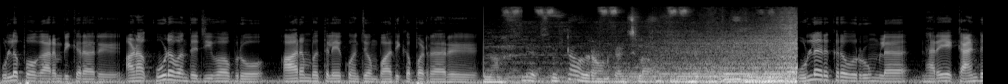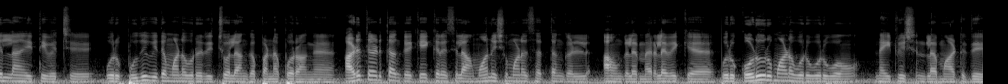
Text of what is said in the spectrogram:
உள்ள போக ஆரம்பிக்கிறாரு. ஆனா கூட வந்த ஜீவா ப்ரோ ஆரம்பத்திலே கொஞ்சம் பாதிக்கப்படுறாரு. உள்ளே உள்ள இருக்கிற ஒரு ரூம்ல நிறைய கேண்டில்லாம் ஏற்றி வச்சு ஒரு புது விதமான ஒரு ரிச்சுவல் அங்க பண்ண போறாங்க. அடுத்தடுத்து அங்க கேட்கிற சில அமானுஷமான சத்தங்கள் அவங்கள மிரள வைக்க ஒரு கொடூரமான ஒரு உருவம் நைட் விஷன்ல மாட்டுது.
